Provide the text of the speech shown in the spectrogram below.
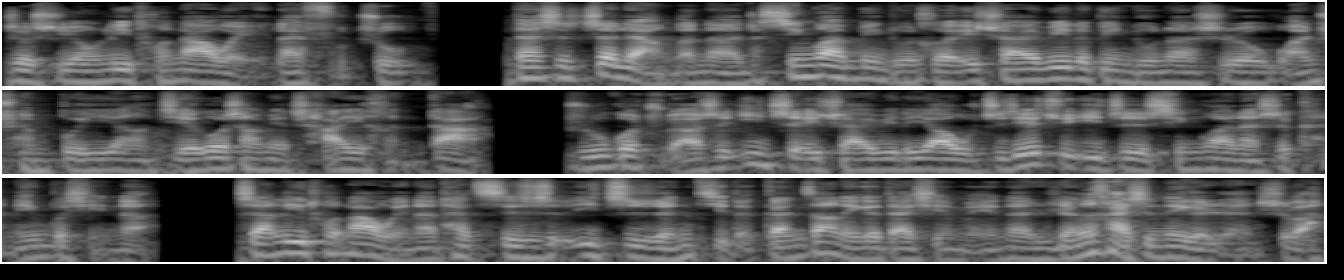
就是用利托那韦来辅助，但是这两个呢，新冠病毒和 HIV 的病毒呢是完全不一样，结构上面差异很大。如果主要是抑制 HIV 的药物，直接去抑制新冠呢是肯定不行的。像利托那韦呢，它其实是抑制人体的肝脏的一个代谢酶，那人还是那个人是吧？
